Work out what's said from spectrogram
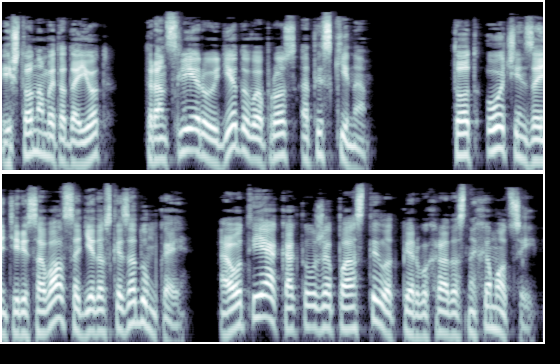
И что нам это дает? Транслирую деду вопрос от Искина. Тот очень заинтересовался дедовской задумкой, а вот я как-то уже поостыл от первых радостных эмоций.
